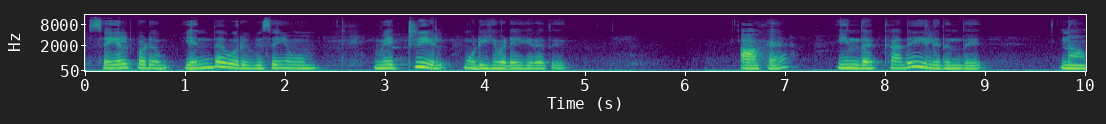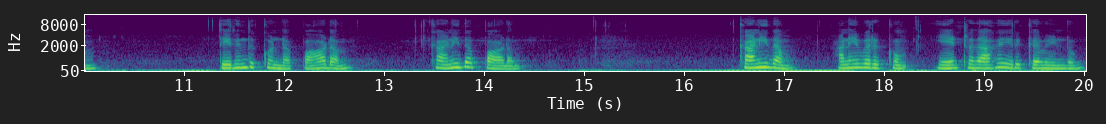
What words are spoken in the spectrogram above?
செயல்படும் எந்த ஒரு விஷயமும் வெற்றியில் முடிவடைகிறது. ஆக இந்த கதையிலிருந்து நாம் தெரிந்து கொண்ட பாடம் கணித பாடம். கணிதம் அனைவருக்கும் ஏற்றதாக இருக்க வேண்டும்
